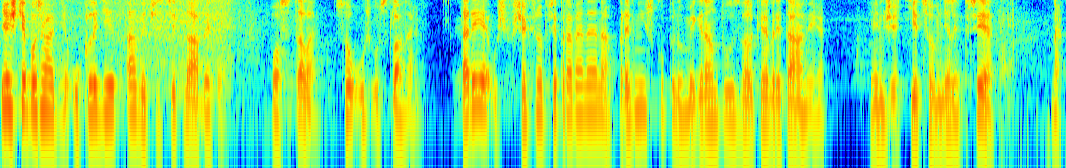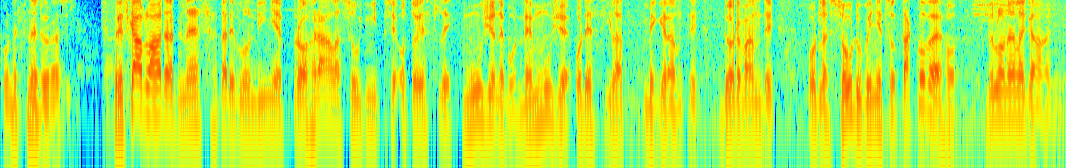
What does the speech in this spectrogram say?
Ještě pořádně uklidit a vyčistit nábytek. Postele jsou už ustlané. Tady je už všechno připravené na první skupinu migrantů z Velké Británie. Jenže ti, co měli přijet, nakonec nedorazí. Britská vláda dnes tady v Londýně prohrála soudní při o to, jestli může nebo nemůže odesílat migranty do Rwandy. Podle soudu by něco takového bylo nelegální.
